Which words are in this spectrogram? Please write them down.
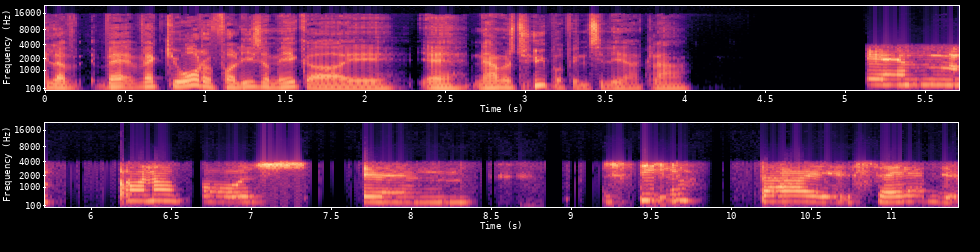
eller hvad, hvad gjorde du for ligesom ikke at øh, ja, nærmest hyperventilere, Clara? Øhm, under vores øhm, stil, der øh, sagde jeg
